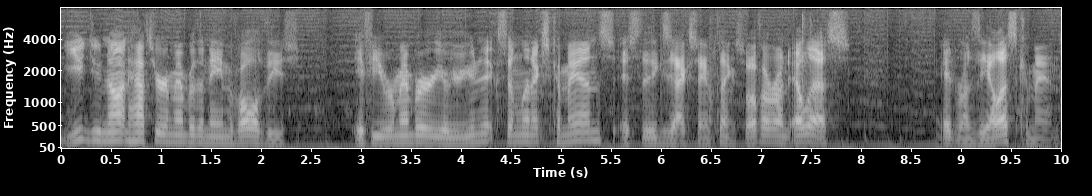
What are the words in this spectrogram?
You do not have to remember the name of all of these. If you remember your Unix and Linux commands, it's the exact same thing. So if I run ls, it runs the ls command.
